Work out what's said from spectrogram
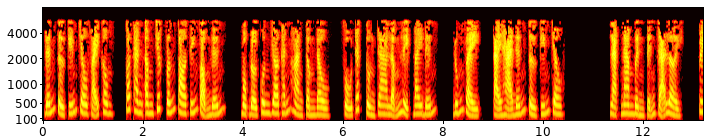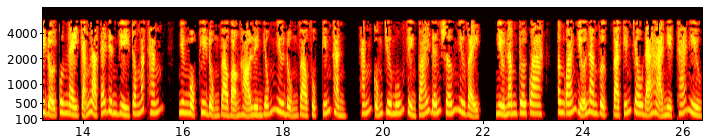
Đến từ Kiếm Châu phải không? Có thanh âm chất vấn to tiếng vọng đến, một đội quân do Thánh Hoàng cầm đầu, phụ trách tuần tra lẫm liệt bay đến, đúng vậy, tại hạ đến từ Kiếm Châu. Lạc Nam bình tĩnh trả lời, tuy đội quân này chẳng là cái đinh gì trong mắt hắn, nhưng một khi đụng vào bọn họ liền giống như đụng vào Phục Kiếm Thành, hắn cũng chưa muốn phiền toái đến sớm như vậy. Nhiều năm trôi qua, ân oán giữa Nam Vực và Kiếm Châu đã hạ nhiệt khá nhiều,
